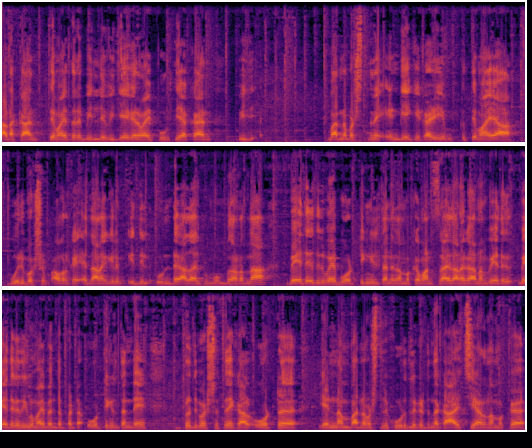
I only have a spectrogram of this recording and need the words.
കടക്കാൻ കൃത്യമായി തന്നെ ബില്ല് വിജയകരമായി പൂർത്തിയാക്കാൻ ഭരണപക്ഷത്തിന് എൻ ഡി എക്ക് കഴിയും. കൃത്യമായ ഭൂരിപക്ഷം അവർക്ക് എന്താണെങ്കിലും ഇതിൽ ഉണ്ട്. അത് അല്പം മുമ്പ് നടന്ന ഭേദഗതികളുമായി വോട്ടിങ്ങിൽ തന്നെ നമുക്ക് മനസ്സിലായതാണ്. കാരണം ഭേദ- ഭേദഗതികളുമായി ബന്ധപ്പെട്ട വോട്ടിങ്ങിൽ തന്നെ പ്രതിപക്ഷത്തേക്കാൾ വോട്ട് എണ്ണം ഭരണപക്ഷത്തിന് കൂടുതൽ കിട്ടുന്ന കാഴ്ചയാണ് നമുക്ക്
